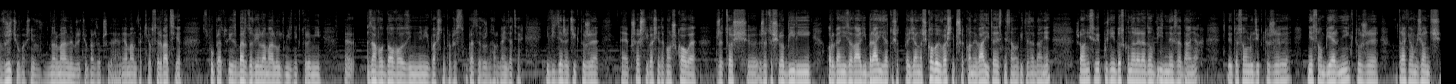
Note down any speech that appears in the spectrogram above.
w życiu, właśnie w normalnym życiu bardzo przydają. Ja mam takie obserwacje, współpracuję z bardzo wieloma ludźmi, z niektórymi e, zawodowo, z innymi właśnie poprzez współpracę w różnych organizacjach i widzę, że ci, którzy e, przeszli właśnie taką szkołę, że coś, e, że coś robili, organizowali, brali za coś odpowiedzialność, kogoś właśnie przekonywali, to jest niesamowite zadanie, że oni sobie później doskonale radzą w innych zadaniach. To są ludzie, którzy nie są bierni, którzy potrafią wziąć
